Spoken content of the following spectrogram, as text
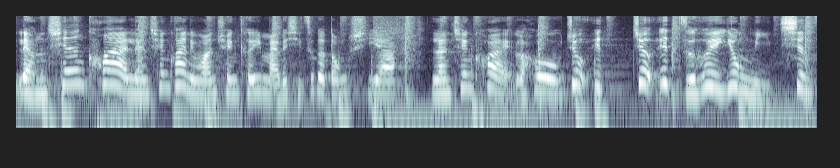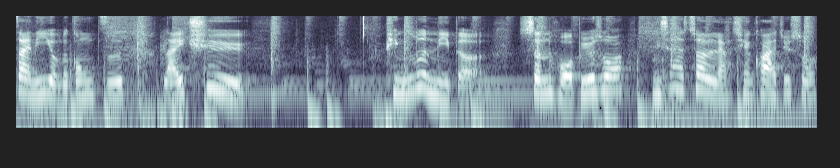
两千块，两千块，你完全可以买得起这个东西啊，两千块，然后就一就一直会用你现在你有的工资来去评论你的生活，比如说你现在赚了两千块，就说。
